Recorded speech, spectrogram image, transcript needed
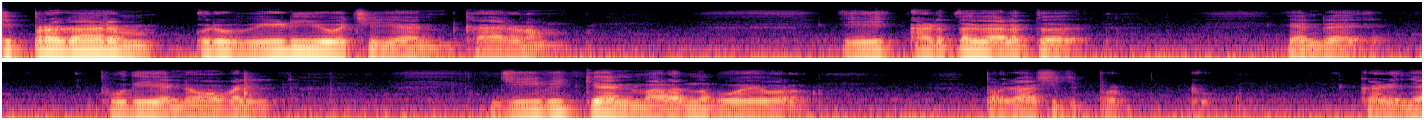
ഇപ്രകാരം ഒരു വീഡിയോ ചെയ്യാൻ കാരണം ഈ അടുത്ത കാലത്ത് എന്റെ പുതിയ നോവൽ ജീവിക്കാൻ മറന്നുപോയവർ പ്രകാശിക്കപ്പെട്ടു. കഴിഞ്ഞ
